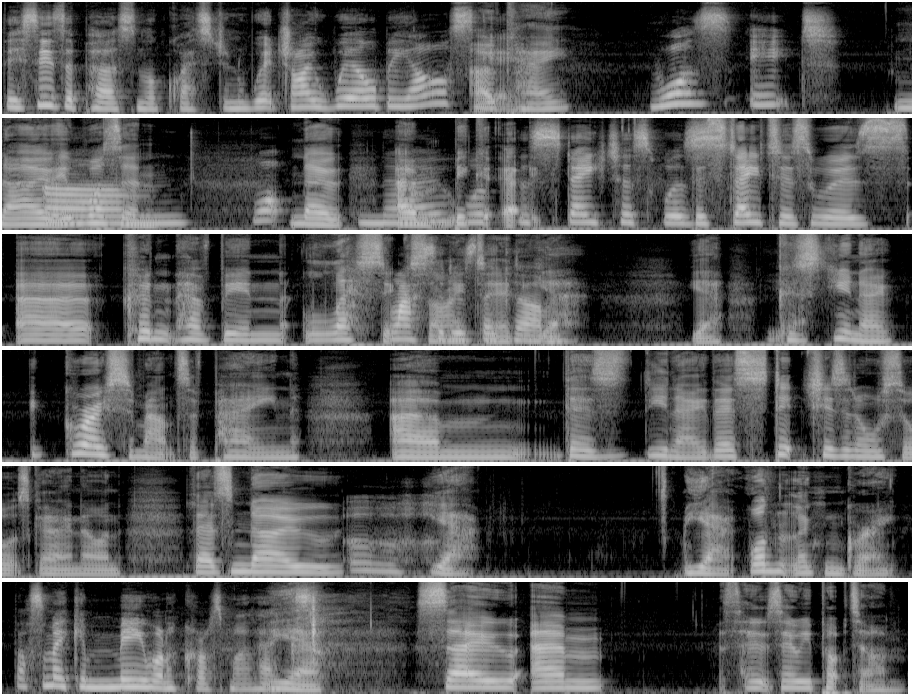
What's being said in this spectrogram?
this is a personal question, which I will be asking. okay Was it? no it wasn't um, What? no No. um, what the status was. the status was uh couldn't have been less excited as they come. yeah yeah because you know gross amounts of pain um there's you know there's stitches and all sorts going on there's no Ugh, yeah yeah wasn't looking great that's making me want to cross my legs. yeah so um so so we popped it on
